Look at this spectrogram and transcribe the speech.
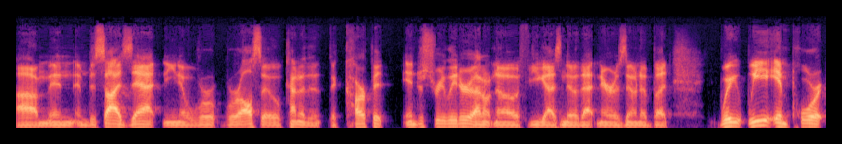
Um, and and besides that, you know we're we're also kind of the, the carpet industry leader. I don't know if you guys know that in Arizona, but we we import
